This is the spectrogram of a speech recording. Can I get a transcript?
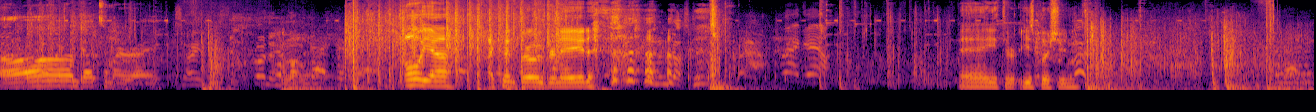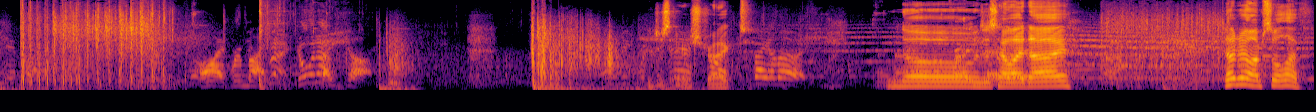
Oh, got to my right. Oh yeah, I couldn't throw a grenade. Hey, he he's pushing. He just airstriked. No, is this how I die? No, no, I'm still alive.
